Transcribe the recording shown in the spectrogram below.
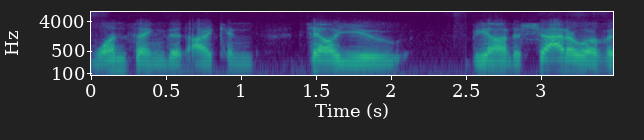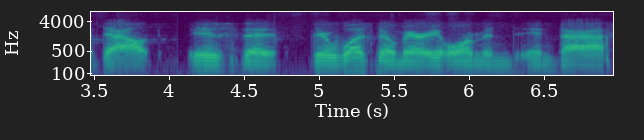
one thing that I can tell you beyond a shadow of a doubt is that there was no Mary Ormond in Bath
